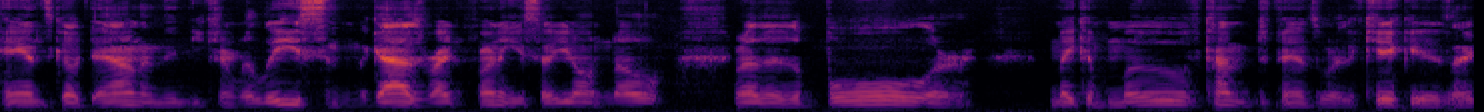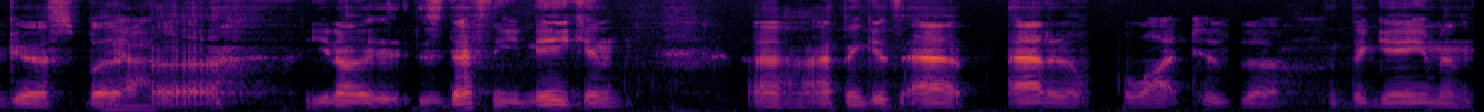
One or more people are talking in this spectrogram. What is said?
hands go down, and then you can release, and the guy's right in front of you, so you don't know whether it's a bull or make a move. Kind of depends where the kick is, I guess. But yeah. uh, you know, it's definitely unique, and uh, I think it's add, added a lot to the the game, and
